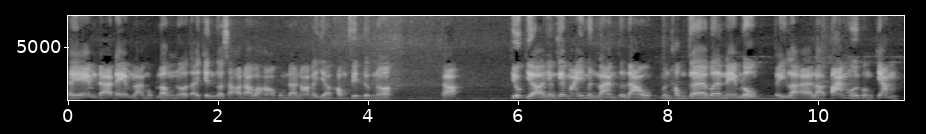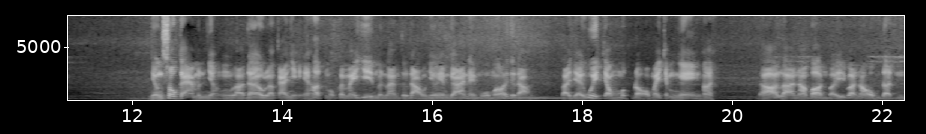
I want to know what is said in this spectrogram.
Thì em đã đem lại một lần nữa tại chính cơ sở đó và họ cũng đã nói bây giờ không fit được nữa. Đó. Trước giờ những cái máy mình làm từ đầu, mình thống kê với anh em luôn, tỷ lệ là 80 phần trăm. Những số ca mình nhận là đều là ca nhẹ hết, một cái máy zin mình làm từ đầu như em gái này mua mới từ đầu. Và giải quyết trong mức độ mấy trăm ngàn thôi đó là nó bền bỉ và nó ổn định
